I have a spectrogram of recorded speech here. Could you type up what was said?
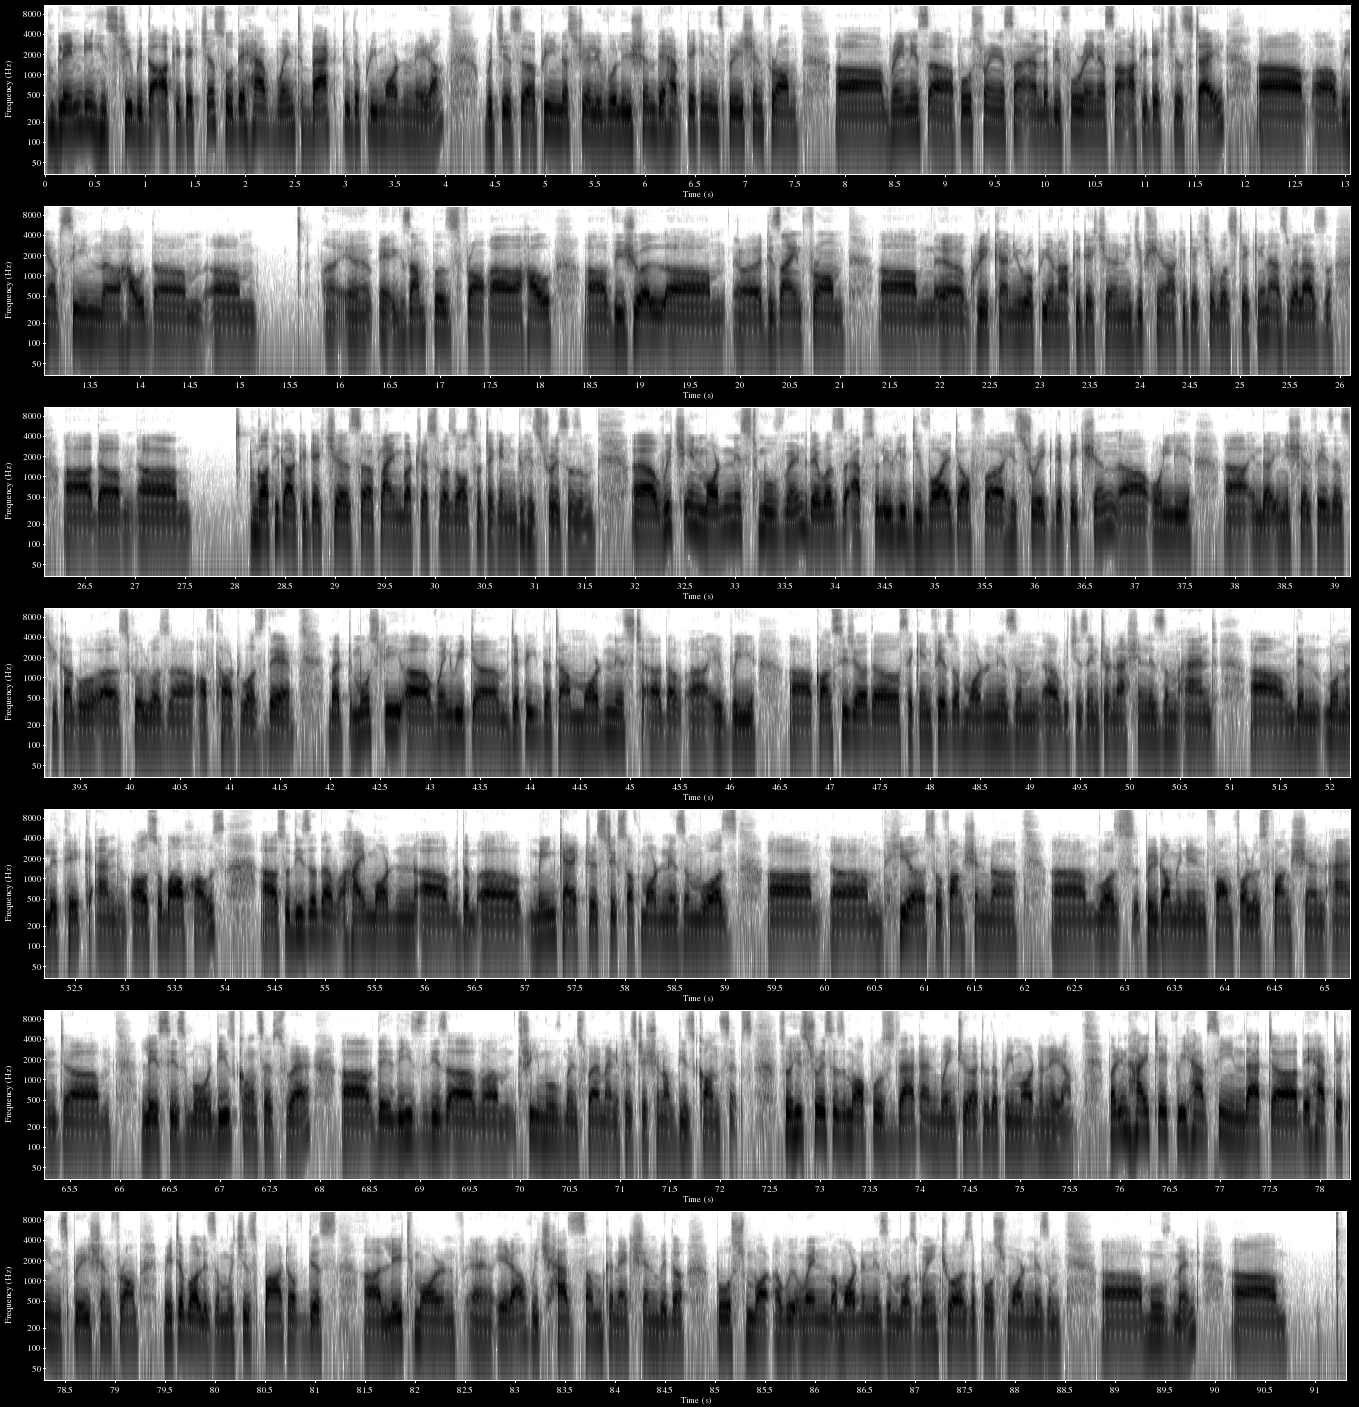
blending history with the architecture. So, they have went back to the pre-modern era which is uh, pre-industrial revolution. They have taken inspiration from uh, Renaissance, uh, post-Renaissance and the before Renaissance architectural style. Uh, we have seen how the um, um uh, examples from uh, how uh, visual um, design from um, Greek and European architecture and Egyptian architecture was taken as well as the um, Gothic architecture's uh, flying buttress was also taken into historicism, uh, which in modernist movement there was absolutely devoid of uh, historic depiction. Uh, only uh, in the initial phases, Chicago uh, school was of thought was there, but mostly when we um, depict the term modernist, the, if we consider the second phase of modernism, which is internationalism and um, then monolithic and also Bauhaus. so these are the high modern, the main characteristics of modernism was uh, um, here. So, function uh, um, was predominant, form follows function and um, less is more. These concepts were, uh, the, these, these um, three movements were manifestation of these concepts. So, historicism opposed that and went to, to the pre-modern era. But in high tech we have seen that they have taken inspiration from metabolism which is part of this late modern era which has some connection with the post when modernism was going towards the post postmodernism uh, movement. Um,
